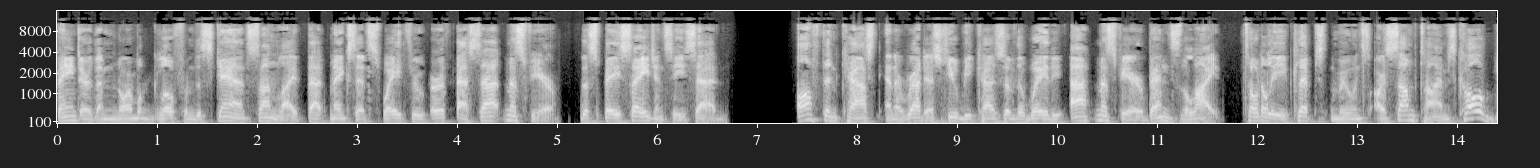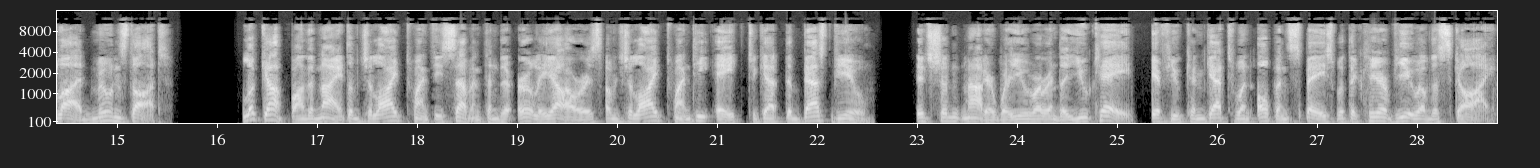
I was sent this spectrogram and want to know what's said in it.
fainter than normal glow from the scant sunlight that makes its way through Earth's atmosphere, the space agency said often cast in a reddish hue because of the way the atmosphere bends the light. Totally eclipsed moons are sometimes called blood moons. Look up on the night of July 27 and the early hours of July 28 to get the best view. It shouldn't matter where you are in the UK, if you can get to an open space with a clear view of the sky,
